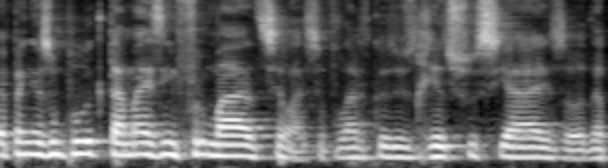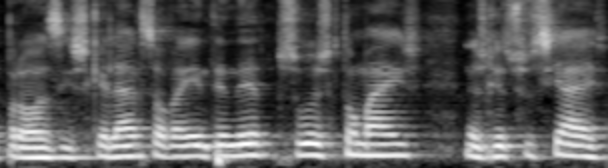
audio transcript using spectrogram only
apanhas um público que está mais informado, sei lá, se eu falar de coisas de redes sociais ou da prosa, se calhar só vai entender pessoas que estão mais nas redes sociais.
